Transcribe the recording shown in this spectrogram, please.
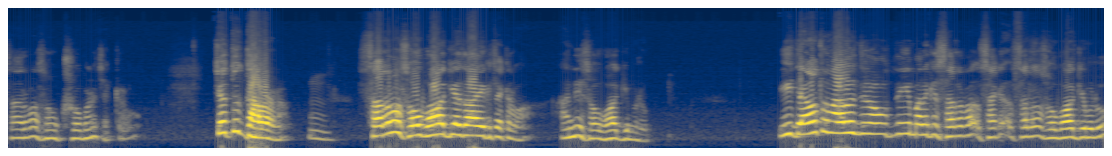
సర్వ సంక్షోభణ చక్రం చతుర్థావరణ. సర్వ సౌభాగ్యదాయక చక్రం అన్ని సౌభాగ్యములు. ఈ దేవతను ఆరాధన అవుతుంది. మనకి సర్వ సర్వ సౌభాగ్యములు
